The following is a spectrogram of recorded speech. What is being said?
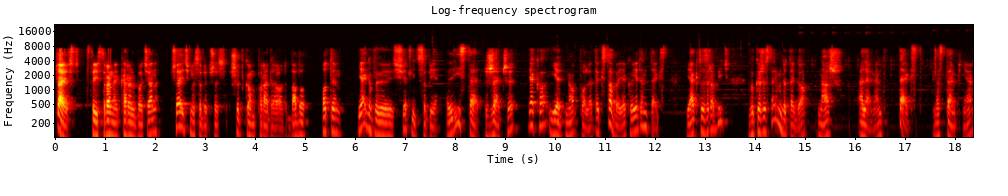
Cześć, z tej strony Karol Bocian. Przejdźmy sobie przez szybką poradę od Babo o tym, jak wyświetlić sobie listę rzeczy jako jedno pole tekstowe, jako jeden tekst. Jak to zrobić? Wykorzystajmy do tego nasz element tekst. Następnie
